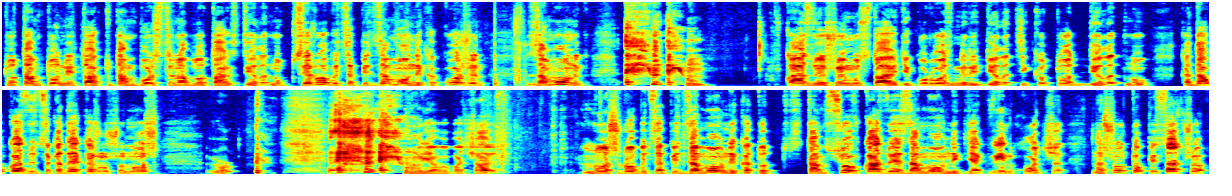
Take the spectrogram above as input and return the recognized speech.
то там то не так, то там більше треба було так зробити. Ну, це робиться під замовника. Кожен замовник вказує, що йому ставить, яку розміри робити, яку то робити. Ну, коли вказується, коли я кажу, що нож, я вибачаюсь, нож робиться під замовника, то там все вказує замовник, як він хоче. На що то писати, що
